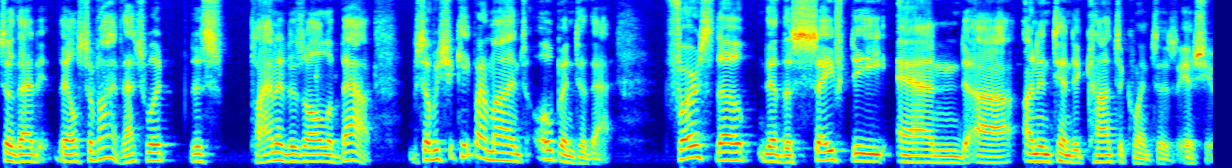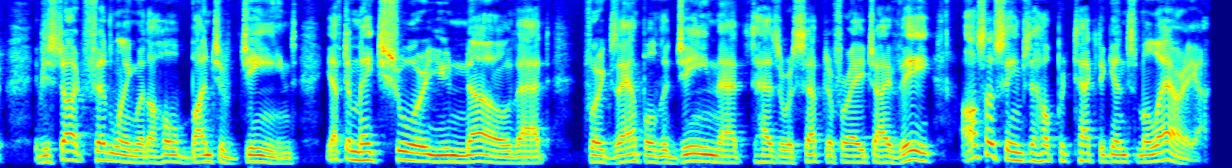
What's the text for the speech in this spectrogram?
so that they'll survive. That's what this planet is all about. So we should keep our minds open to that. First, though, the safety and uh, unintended consequences issue. If you start fiddling with a whole bunch of genes, you have to make sure you know that, for example, the gene that has a receptor for HIV also seems to help protect against malaria.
